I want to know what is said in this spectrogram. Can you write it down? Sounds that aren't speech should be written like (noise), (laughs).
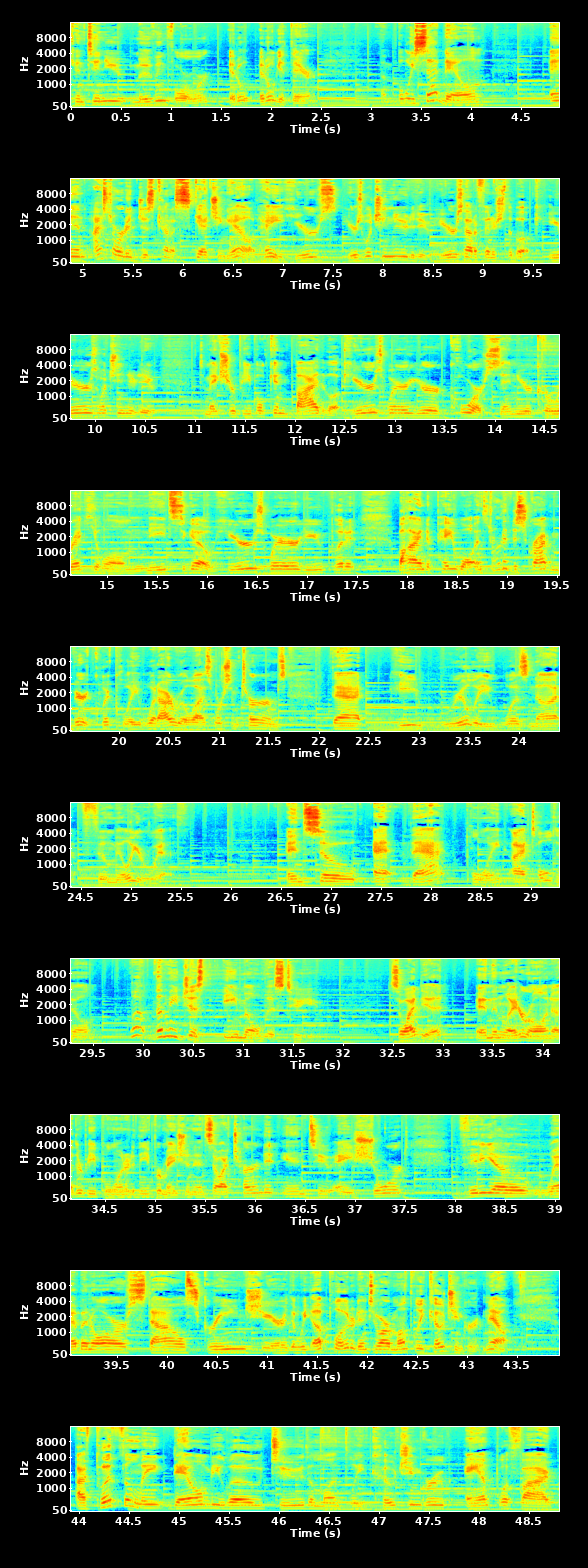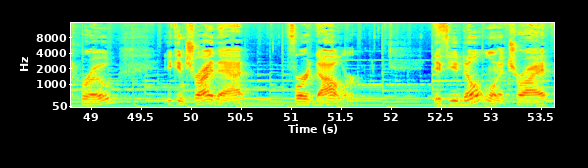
continue moving forward. It'll, it'll get there. But we sat down and I started just kind of sketching out, hey, here's here's what you need to do. Here's how to finish the book. Here's what you need to do to make sure people can buy the book. Here's where your course and your curriculum needs to go. Here's where you put it behind a paywall and started describing very quickly what I realized were some terms that he really was not familiar with. And so at that point, I told him, well, let me just email this to you. So I did. And then later on, other people wanted the information. And so I turned it into a short video webinar style screen share that we uploaded into our monthly coaching group. Now, I've put the link down below to the monthly coaching group Amplify Pro. You can try that for a dollar. If you don't want to try it,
